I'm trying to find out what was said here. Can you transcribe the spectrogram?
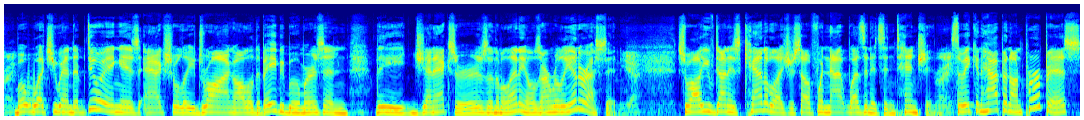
Right. But what you end up doing is actually drawing all of the baby boomers, and the Gen Xers and the millennials aren't really interested. Yeah. So all you've done is cannibalize yourself when that wasn't its intention. Right. So it can happen on purpose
